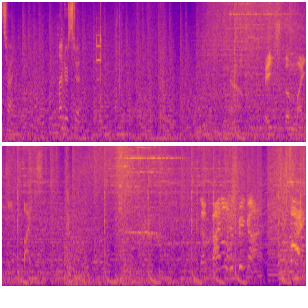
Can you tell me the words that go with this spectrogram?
That's right. Understood. Now, face the mighty Bison. The battle has begun! Fight!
